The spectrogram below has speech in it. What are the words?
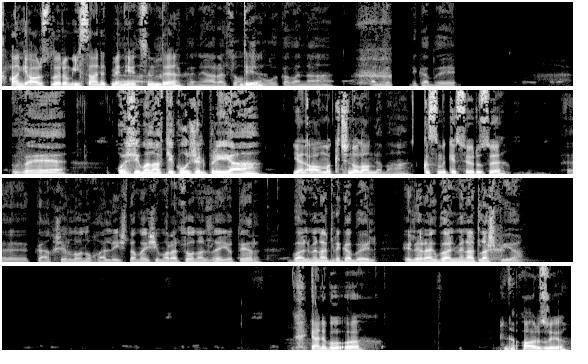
Hangi arzularım ihsan etme niyetinde diye. ועושים עליו תיקון של פריאה, Yani almak için olan kısmı kesiyoruz ve אה, כך שלא נוכל להשתמש עם הרצון הזה יותר, ועל מנת לקבל, אלא רק ועל מנת להשפיע. Yani bu uh, arzuyu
